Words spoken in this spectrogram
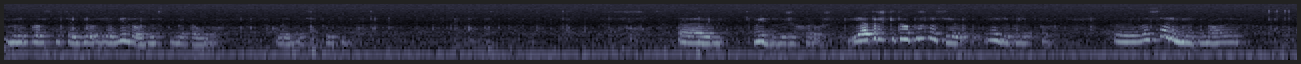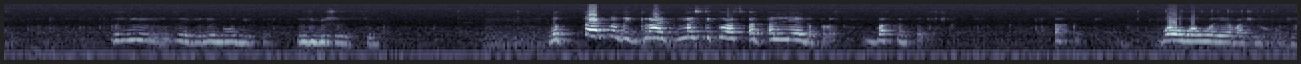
Мені просто це відео, я відео не спам'ятав, коли десь потім. Е, відео дуже хороше. Я трошки телепорнувся, я- ну я понятно. Е, ви сорі мене там, але... Просто мені це як лень було бігти. Не тим більше з цим. Вот так надо играть! Мастер-класс от Олега просто. Бах конфеточка. Бах конфеточка. Воу, воу, воу, я бачу його хотів.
